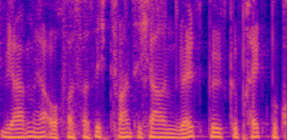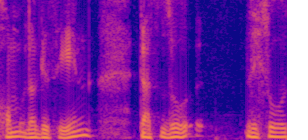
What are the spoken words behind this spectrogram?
wir haben ja auch, was weiß ich, 20 Jahre ein Weltbild geprägt bekommen oder gesehen, das so sich so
